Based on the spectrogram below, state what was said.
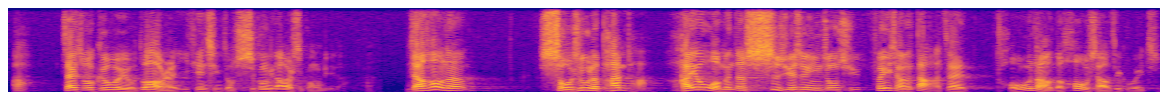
啊，在座各位有多少人一天行走十公里到二十公里的？然后呢？手是为了攀爬，还有我们的视觉神经中区非常大，在头脑的后勺这个位置。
